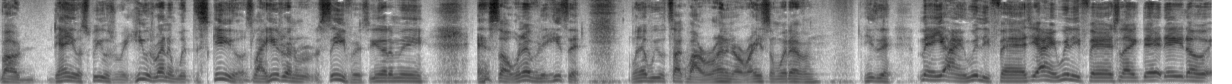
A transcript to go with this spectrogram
bro, Daniel Speed was he was running with the skills, like he was running with receivers. You know what I mean? And so whenever he said, whenever we would talk about running a race or whatever. He said, "Man, y'all ain't really fast. Y'all ain't really fast like that." They, you know,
